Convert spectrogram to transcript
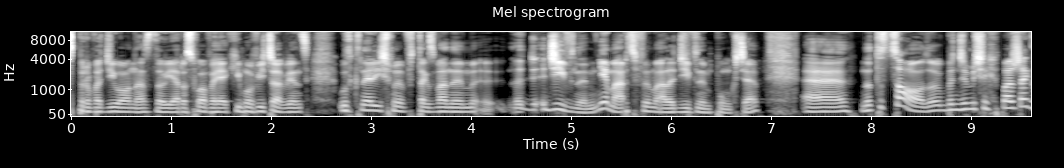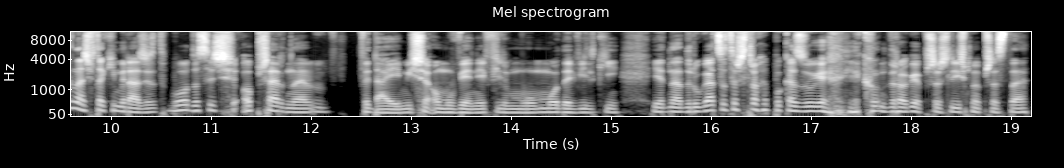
sprowadziło nas do Jarosława Jakimowicza, więc utknęliśmy w tak zwanym no, dziwnym, nie martwym, ale dziwnym punkcie. E, no to co? No, będziemy się chyba żegnać w takim razie. To było dosyć obszerne wydaje mi się, omówienie filmu Młode Wilki jedna druga, co też trochę pokazuje, jaką drogę przeszliśmy przez te,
